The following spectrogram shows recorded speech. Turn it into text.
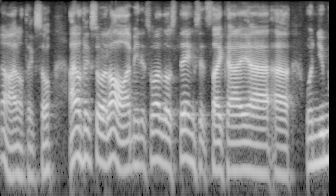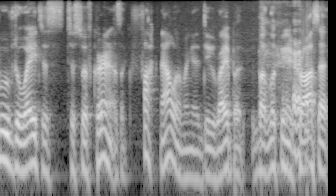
No, I don't think so. I don't think so at all. I mean, it's one of those things. It's like I, uh, uh, when you moved away to to Swift Current, I was like, "Fuck, now what am I going to do?" Right? But but looking across at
